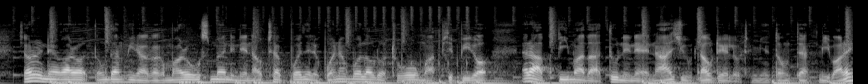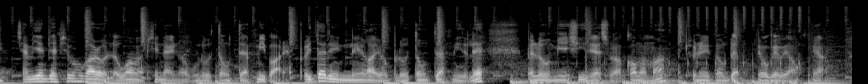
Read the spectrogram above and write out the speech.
။ကျွန်တော်အနေနဲ့ကတော့သုံးသပ်မိတာကကမာရို Usman အနေနဲ့နောက်ထပ်ပွဲစဉ်တွေပွဲနှပွဲလောက်တော့ထိုးအောင်မှာဖြစ်ပြီးတော့အဲ့ဒါပြီးမှသာသူ့အနေနဲ့နားယူလောက်တယ်လို့ထင်မြင်သုံးသပ်မိပါတယ်။ချန်ပီယံပြန်ဖြစ်ဖို့ကတော့လုံးဝမဖြစ်နိုင်တော့ဘူးလို့သုံးသပ်မိပါတယ်။ပြည်သက်တွေအနေနဲ့ကရောဘယ်လိုသုံးသပ်မိတယ်လဲဘယ်လိုအမြင်ရှိတယ်ဆိုတာ comment မှာဆွေးနွေးသုံးသပ်ပြောခဲ့ပါအောင်ခင်ဗျာ။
